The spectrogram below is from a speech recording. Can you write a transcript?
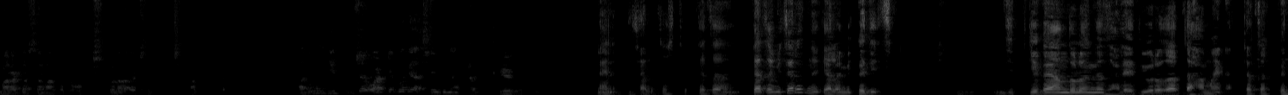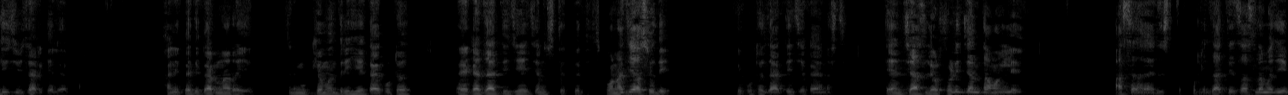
मराठा समाजाला नाही नाही चालत असतो. त्याचा त्याचा विचारच नाही केला मी कधीच. जितके काही आंदोलन झालेत विरोधात दहा महिन्यात त्याचा कधीच विचार केलेला नाही. आणि कधी करणारही आहे. आणि मुख्यमंत्री हे काय कुठं एका जातीचे याचे नसते कधीच. कोणाचे असू दे. ते कुठं जातीचे काय नसते. त्यांचे असल्यावर थोडी जनता मानलेली असं काय नसतं. कुठलं जातीचं असलं म्हणजे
